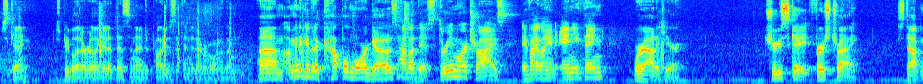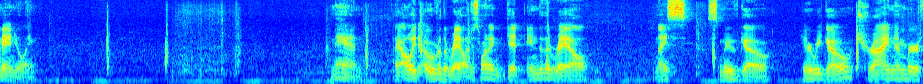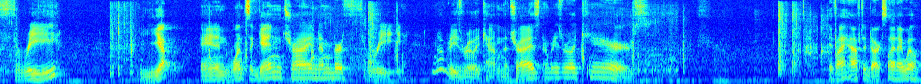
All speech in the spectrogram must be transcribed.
Just kidding. There's people that are really good at this, and I just probably just offended every one of them. Um, I'm gonna give it a couple more goes. How about this? Three more tries. If I land anything, we're out of here. True skate, first try. Stop manualing. Man, I ollied over the rail. I just want to get into the rail. Nice, smooth go. Here we go. Try number three. Yep. And once again, try number three. Nobody's really counting the tries. Nobody's really cares. If I have to dark slide, I will.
